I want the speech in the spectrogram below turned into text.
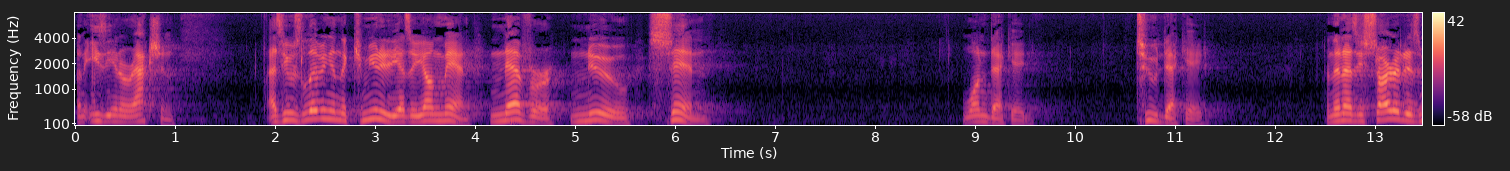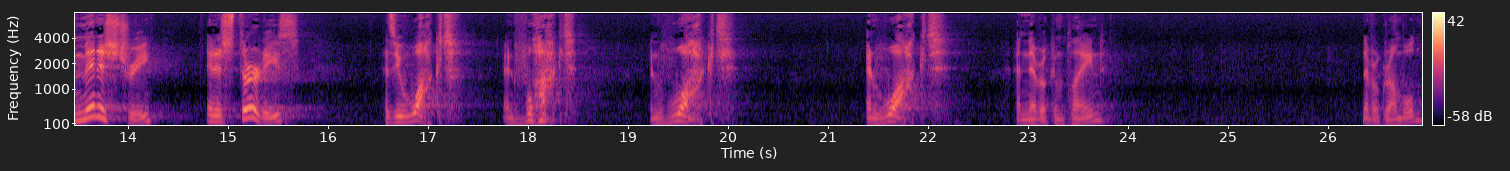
an easy interaction as he was living in the community as a young man, never knew sin. One decade, two decade. And then as he started his ministry in his 30s, as he walked and walked and walked and walked and never complained, never grumbled,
